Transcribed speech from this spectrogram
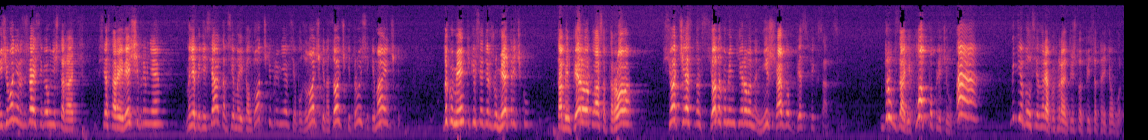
Ничего не разрешаю себе уничтожать. Все старые вещи при мне. Мне 50, а все мои колготочки при мне, все ползуночки, носочки, трусики, маечки. Документики все держу, метричку, табель первого класса, второго. Все честно, все документировано, ни шагу без фиксации. Вдруг сзади хлоп по плечу. А, где был с января по февраль 1653 года?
